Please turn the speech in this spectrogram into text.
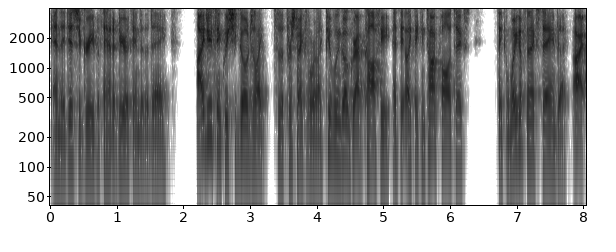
and they disagreed, but they had a beer at the end of the day. I do think we should go to like to the perspective where like people can go grab coffee at the, like they can talk politics, they can wake up the next day and be like, all right,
